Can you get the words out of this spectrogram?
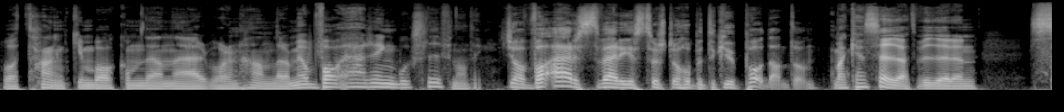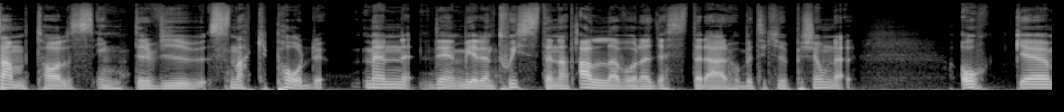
vad tanken bakom den är, vad den handlar om? Ja, vad är Regnbågsliv för någonting? Ja, vad är Sveriges största hbtq-podd Anton? Man kan säga att vi är en samtalsintervju snackpodd men det är mer en twisten att alla våra gäster är hbtq-personer. Och eh,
